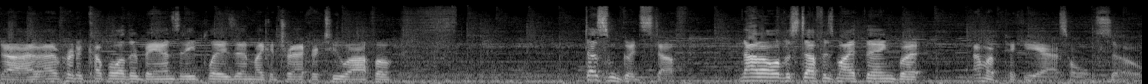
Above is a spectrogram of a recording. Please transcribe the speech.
Uh, I've heard a couple other bands that he plays in, like a track or two off of. Does some good stuff. Not all of his stuff is my thing, but I'm a picky asshole, so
